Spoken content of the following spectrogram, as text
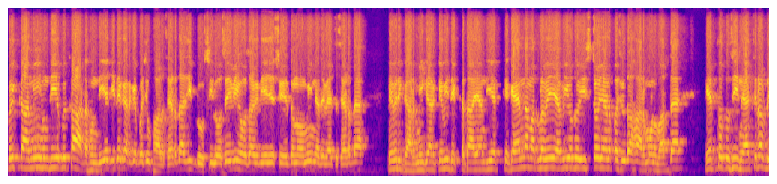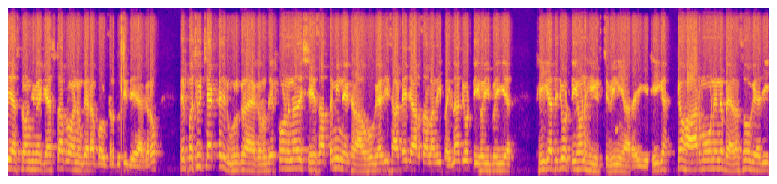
ਕੋਈ ਕਮੀ ਹੁੰਦੀ ਹੈ ਕੋਈ ਘਾਟ ਹੁੰਦੀ ਹੈ ਜਿਹਦੇ ਕਰਕੇ ਪਸ਼ੂ ਫਲ ਸਿੱਟਦਾ ਜੀ ਬਰੂਸੀਲੋਸਿਸ ਵੀ ਹੋ ਸਕਦੀ ਹੈ ਜੇ 6 ਤੋਂ 9 ਮਹੀਨੇ ਦੇ ਵਿੱਚ ਸਿੱਟਦਾ ਕਈ ਵਾਰੀ ਗਰਮੀ ਕਰਕੇ ਵੀ ਦਿੱਕਤ ਆ ਜਾਂਦੀ ਹੈ ਕਿ ਕਹਿਣ ਦਾ ਮਤਲਬ ਇਹ ਆ ਵੀ ਉਦੋਂ ਈਸਟ੍ਰੋਜਨ ਪਸ਼ੂ ਦਾ ਹਾਰਮੋਨ ਵੱਧਦਾ ਇਹ ਤੋਂ ਤੁਸੀਂ ਨੈਚੁਰਲ ਪ੍ਰੋਜੈਸਟਰੋਨ ਜਿਵੇਂ ਗੈਸਟਾਪ੍ਰੋਨ ਵਗੈਰਾ ਪਾਊਡਰ ਤੁਸੀਂ ਦਿਆ ਕਰੋ। ਤੇ ਪਸ਼ੂ ਚੈੱਕ ਜ਼ਰੂਰ ਕਰਾਇਆ ਕਰੋ। ਦੇਖੋ ਹੁਣ ਇਹਨਾਂ ਦੇ 6-7 ਮਹੀਨੇ ਖਰਾਬ ਹੋ ਗਿਆ ਜੀ। 4.5 ਸਾਲਾਂ ਦੀ ਪਹਿਲਾਂ ਝੋਟੀ ਹੋਈ ਪਈ ਹੈ ਠੀਕ ਹੈ ਤੇ ਝੋਟੀ ਹੁਣ ਹੀਟ 'ਚ ਵੀ ਨਹੀਂ ਆ ਰਹੀਗੀ ਠੀਕ ਹੈ ਕਿਉਂ ਹਾਰਮੋਨ ਇਹਨੇ ਬੈਲੈਂਸ ਹੋ ਗਿਆ ਜੀ।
